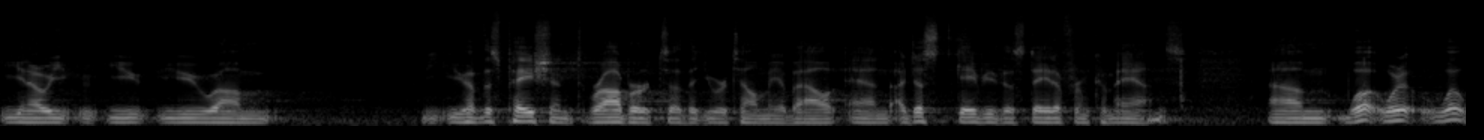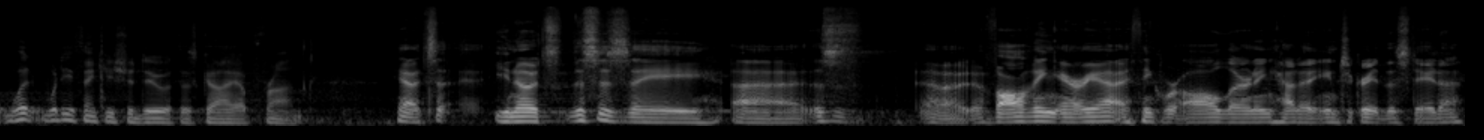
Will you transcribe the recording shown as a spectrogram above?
you know, you you you, um, you have this patient, Robert, uh, that you were telling me about, and I just gave you this data from commands. Um, what, what, what, what, do you think you should do with this guy up front? Yeah, it's you know it's this is a uh, this is an evolving area. I think we're all learning how to integrate this data.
